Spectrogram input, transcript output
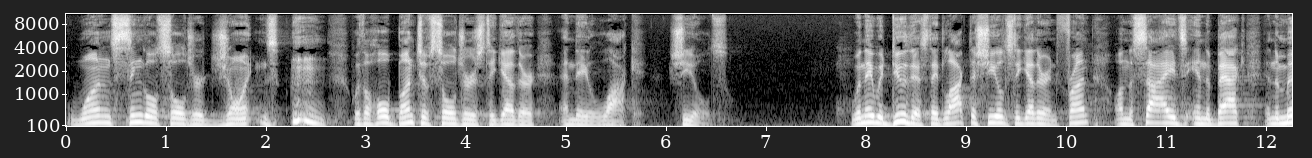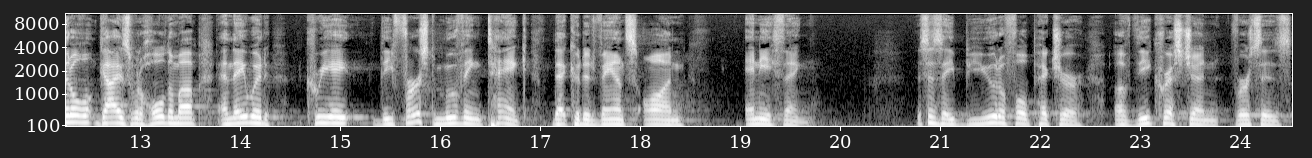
one single soldier joins with a whole bunch of soldiers together and they lock shields. When they would do this, they'd lock the shields together in front, on the sides, in the back. In the middle, guys would hold them up, and they would create the first moving tank that could advance on anything This is a beautiful picture of the Christian versus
